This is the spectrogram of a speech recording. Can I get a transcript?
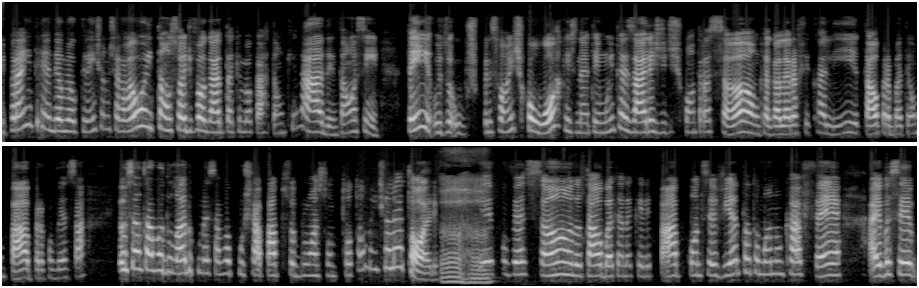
e para entender o meu cliente, eu não chegava, ou então, sou advogado, tá aqui meu cartão, que nada. Então, assim, tem, os, os, principalmente coworkers, né, tem muitas áreas de descontração, que a galera fica ali e tal, para bater um papo, para conversar. Eu sentava do lado e começava a puxar papo sobre um assunto totalmente aleatório. Uhum. E conversando, tal, batendo aquele papo. Quando você via, tá tomando um café, aí você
